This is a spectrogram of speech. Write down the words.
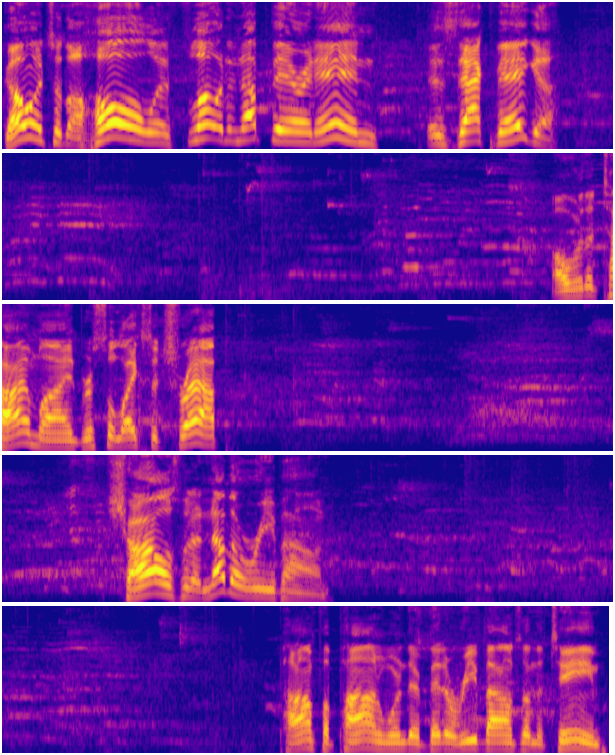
Going to the hole and floating up there and in is Zach Vega. Over the timeline, Bristol likes to trap. Charles with another rebound. Pound for pound, one of their better rebounds on the team.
